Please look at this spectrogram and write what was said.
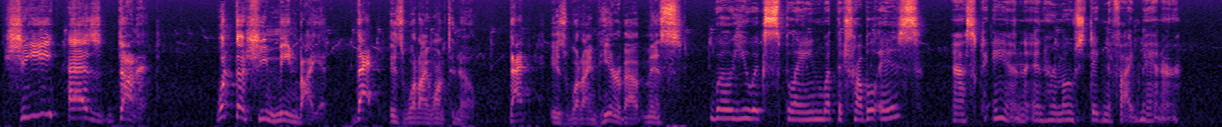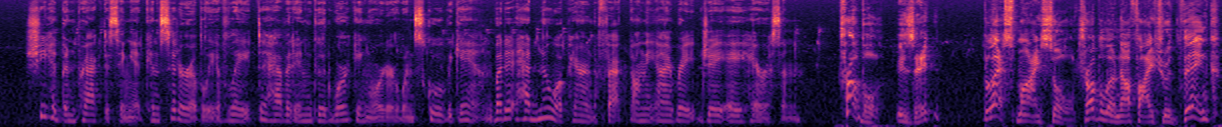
She has done it. What does she mean by it? That is what I want to know. That is what I'm here about, miss. Will you explain what the trouble is? asked Anne in her most dignified manner. She had been practicing it considerably of late to have it in good working order when school began, but it had no apparent effect on the irate J. A. Harrison. Trouble, is it? Bless my soul, trouble enough, I should think.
